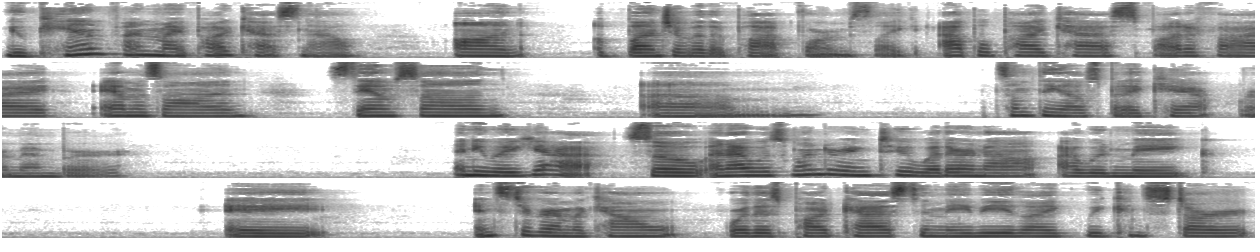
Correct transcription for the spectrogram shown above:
you can find my podcast now on a bunch of other platforms like Apple Podcasts, Spotify, Amazon, Samsung, um, something else, but I can't remember. Anyway, yeah. So, and I was wondering too whether or not I would make a Instagram account for this podcast and maybe like we can start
